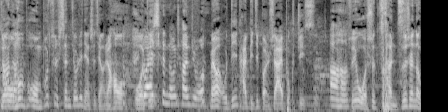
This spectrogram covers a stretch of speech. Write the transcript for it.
就妈的我们不，我们不去深究这件事情。然后我第 果然是农场主 没有，我第一台笔记本是 iBook G 四，啊哈。所以我是很资深的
